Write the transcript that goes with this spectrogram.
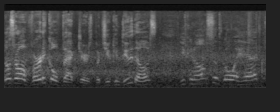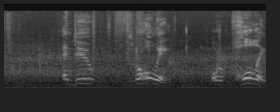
Those are all vertical vectors, but you can do those. You can also go ahead and do throwing or pulling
